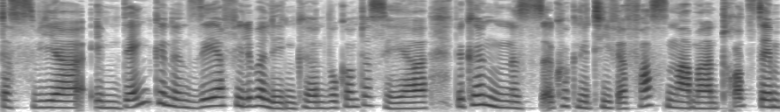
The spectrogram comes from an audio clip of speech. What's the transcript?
dass wir im Denkenden sehr viel überlegen können, wo kommt das her? Wir können es äh, kognitiv erfassen, haben dann trotzdem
